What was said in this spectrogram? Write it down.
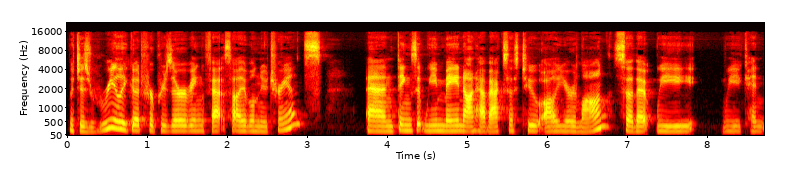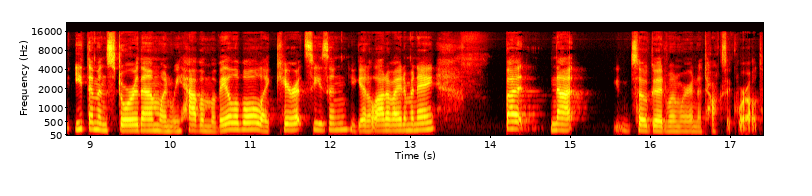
which is really good for preserving fat soluble nutrients and things that we may not have access to all year long so that we we can eat them and store them when we have them available like carrot season you get a lot of vitamin A but not so good when we're in a toxic world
